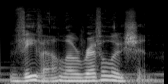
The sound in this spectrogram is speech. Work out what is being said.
Viva la Revolution!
